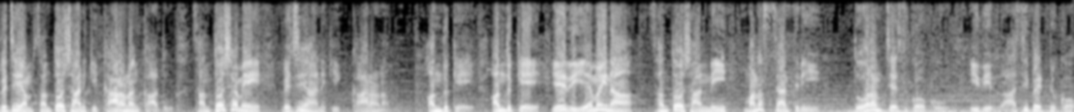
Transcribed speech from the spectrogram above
విజయం సంతోషానికి కారణం కాదు. సంతోషమే విజయానికి కారణం. అందుకే అందుకే ఏది ఏమైనా సంతోషాన్ని మనశ్శాంతిని దూరం చేసుకోకు. ఇది రాసి పెట్టుకో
